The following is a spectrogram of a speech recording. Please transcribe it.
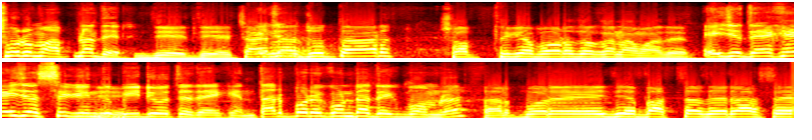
শোরুম আপনাদের? জি জি চায়না জুতার সব থেকে বড় দোকান আমাদের। এই যে দেখাই যাচ্ছে কিন্তু। ভিডিওতে দেখেন। তারপরে কোনটা দেখব আমরা? তারপরে এই যে বাচ্চাদের আছে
